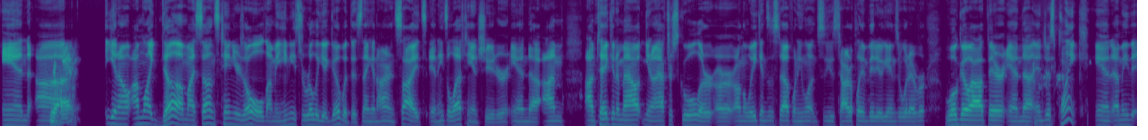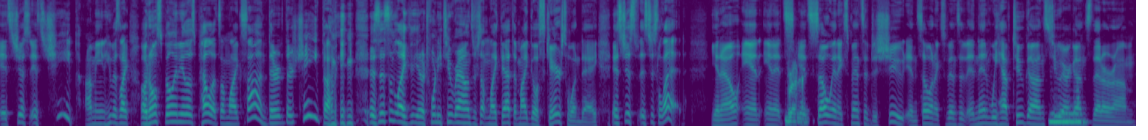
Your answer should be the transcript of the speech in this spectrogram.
and uh, right. You know, I'm like, duh, my son's 10 years old. I mean, he needs to really get good with this thing in iron sights, and he's a left-hand shooter. And uh, I'm I'm taking him out, you know, after school or, or on the weekends and stuff when he wants he's tired of playing video games or whatever. We'll go out there and uh, and just plink. And I mean, it's just it's cheap. I mean, he was like, oh, don't spill any of those pellets. I'm like, son, they're they're cheap. I mean, this isn't like you know 22 rounds or something like that that might go scarce one day. It's just it's just lead you know and and it's Right. it's so inexpensive to shoot and so inexpensive and then we have two guns two air guns that are um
